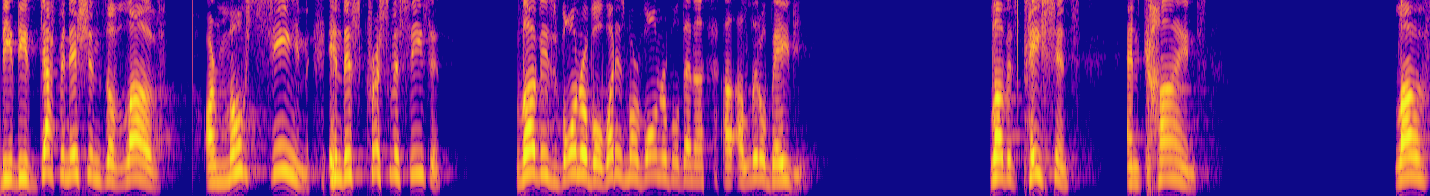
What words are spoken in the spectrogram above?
The, these definitions of love are most seen in this Christmas season. Love is vulnerable. What is more vulnerable than a, a, a little baby? Love is patient and kind. Love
